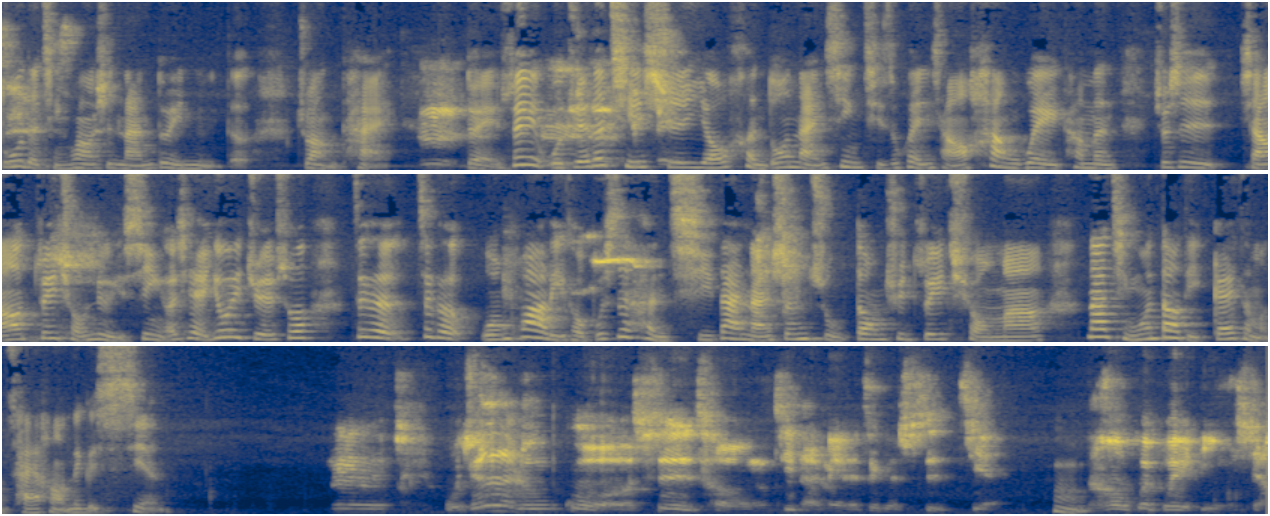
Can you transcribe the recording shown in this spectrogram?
多的情况是男对女的状态。嗯对，所以我觉得其实有很多男性其实会很想要捍卫他们，就是想要追求女性，而且又会觉得说，这个这个文化里头不是很期待男生主动去追求吗？那请问到底该怎么踩好那个线？嗯，我觉得如果是从鸡排妹的这个事件，嗯，然后会不会影响？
